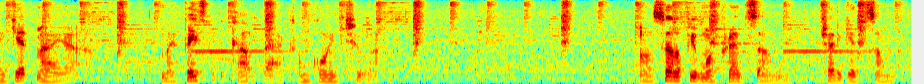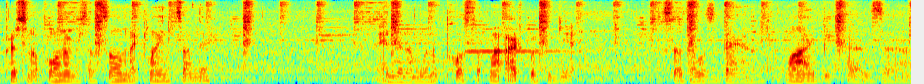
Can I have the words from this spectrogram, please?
I get my uh, my Facebook account back, I'm going to um, sell a few more prints. Um, try to get some personal phone numbers of some of my clients on there, and then I'm going to post up my artwork again. So that was banned. Why? Because um,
